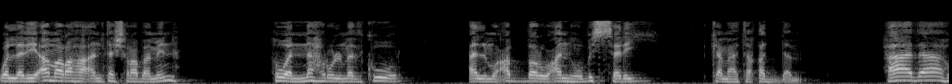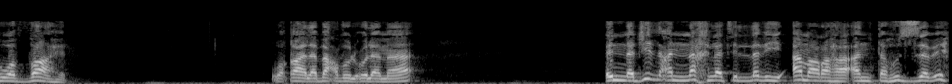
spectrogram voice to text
والذي أمرها أن تشرب منه هو النهر المذكور المعبر عنه بالسري كما تقدم. هذا هو الظاهر. وقال بعض العلماء إن جذع النخلة الذي أمرها أن تهز به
